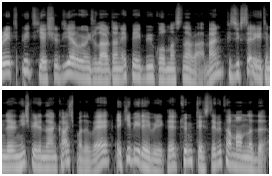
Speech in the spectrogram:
Brad Pitt yaşı diğer oyunculardan epey büyük olmasına rağmen fiziksel eğitimlerin hiçbirinden kaçmadı ve ekibiyle birlikte tüm testleri tamamladı.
